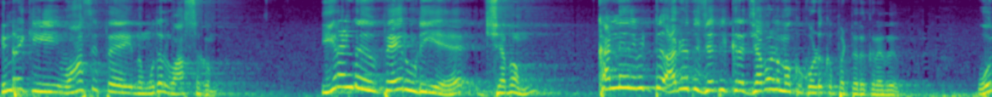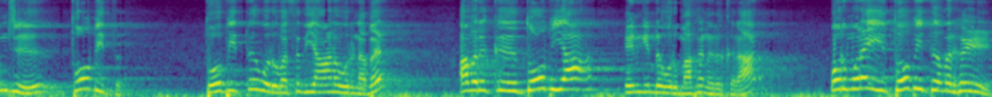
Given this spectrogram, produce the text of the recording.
இன்றைக்கு வாசித்த இந்த முதல் வாசகம். இரண்டு பேருடைய ஜெபம் கண்ணீர் விட்டு அழுது ஜெபிக்கிற ஜெபம் நமக்கு கொடுக்கப்பட்டிருக்கிறது. ஒன்று தோபித்து. தோபித்து ஒரு வசதியான ஒரு நபர். அவருக்கு தோபியா என்கின்ற ஒரு மகன் இருக்கிறார். ஒரு முறை தோபித்து அவர்கள்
